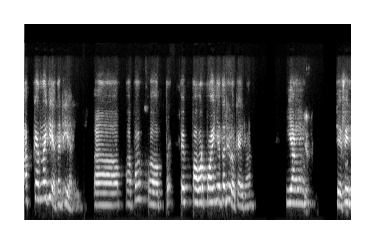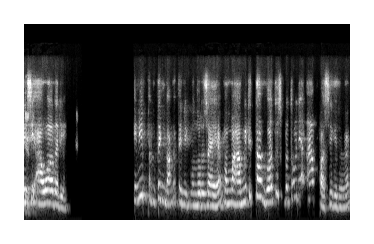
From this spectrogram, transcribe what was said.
upkan lagi ya tadi ya. Uh, apa uh, PowerPoint-nya tadi loh Kak Irwan. Yang ya. definisi okay. awal tadi. Ini penting banget ini menurut saya memahami ketangguhan itu sebetulnya apa sih gitu kan.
